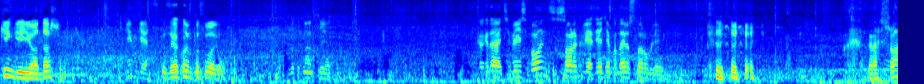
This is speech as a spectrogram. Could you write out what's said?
Кинги ее отдашь? Кинге, За какое-нибудь условие? За 15 лет. когда тебе исполнится 40 лет, я тебе подарю 100 рублей. Хорошо.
